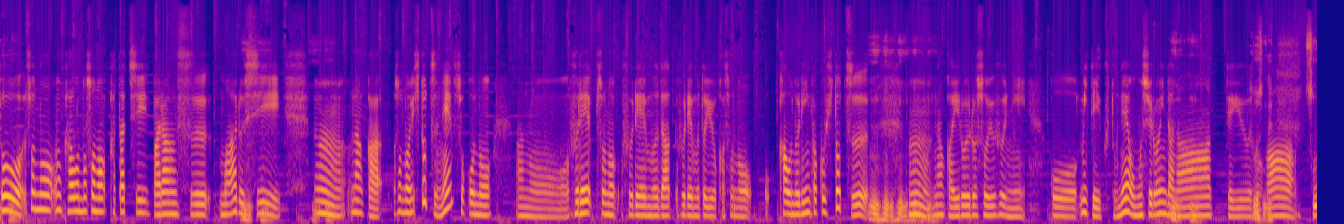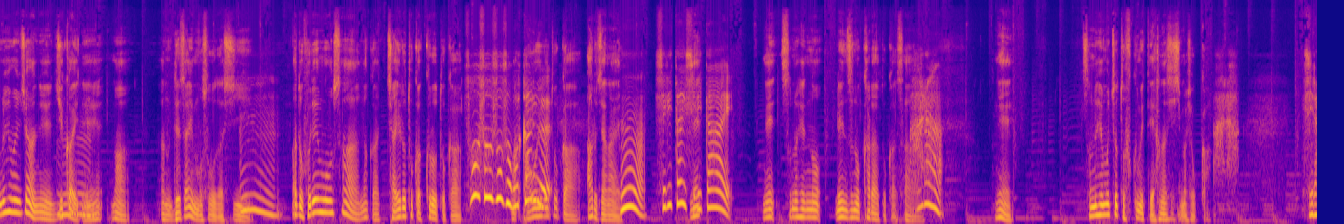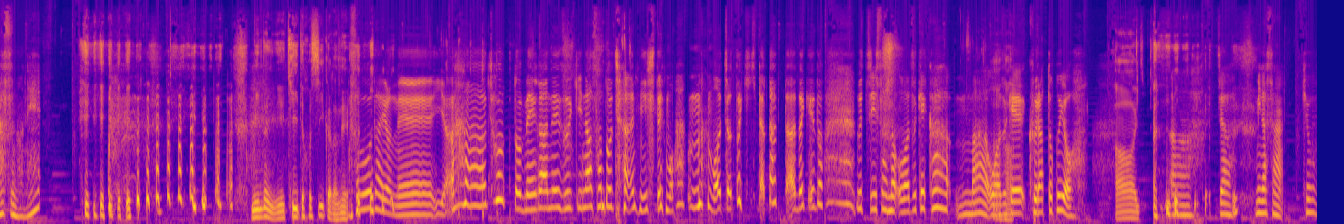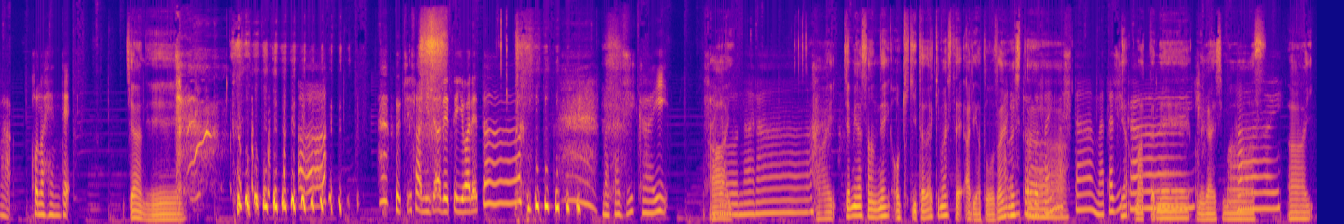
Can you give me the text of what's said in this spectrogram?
と、うんうん、その顔のその形、バランスもあるし、うん、うん。うん、なんか、その一つね、そこの、あのフレそのフレームだフレームというかその顔の輪郭一つ、うん、なんかいろいろそういうふうにこう見ていくとね面白いんだなっていうのが、うんうん、そ、ね、の辺はじゃあね次回ね、うん、まああのデザインもそうだし、うん、あとフレームをさなんか茶色とか黒とかそうそうそうそうわかる。青色とかあるじゃない、うん、知りたい知りたい、ね、ね、その辺のレンズのカラーとかさあら。ねその辺もちょっと含めて話しましょうか。あら。じらすのね みんなにね、聞いてほしいからね。そうだよね。いやー、ちょっとメガネ好きなさとちゃんにしても、うん、もうちょっと聞きたかった。だけど、うちーさんのお預けか、まあ、お預け食らっとくよ。はーい。あじゃあ、皆さん、今日はこの辺で。じゃあねー。あうちさんにじゃあ出て言われた。また次回。さようなら。はい。じゃあ皆さんね、お聞きいただきましてありがとうございました。ありがとうございました。また次回。またね。お願いします。はい。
